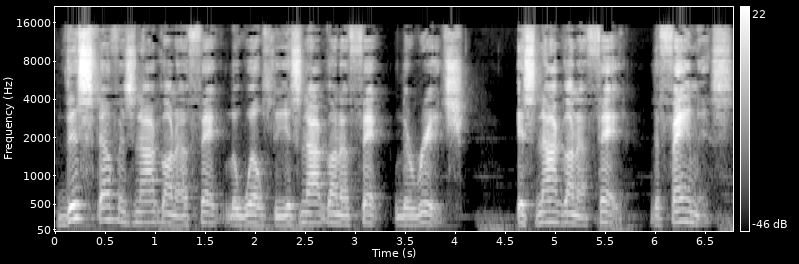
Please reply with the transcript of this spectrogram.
This stuff is not going to affect the wealthy. It's not going to affect the rich. It's not going to affect the famous.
